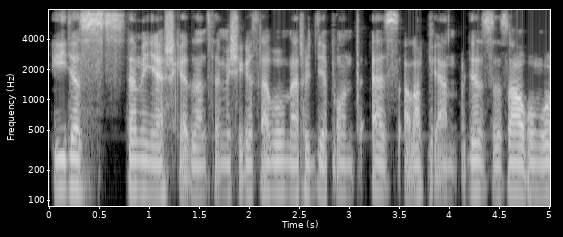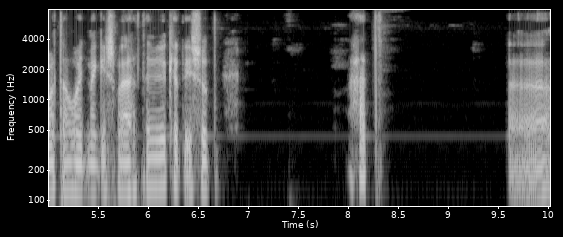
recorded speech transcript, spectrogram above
így az személyes kedvencem is igazából, mert ugye pont ez alapján, hogy ez az album volt, ahogy megismertem őket, és ott hát uh,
